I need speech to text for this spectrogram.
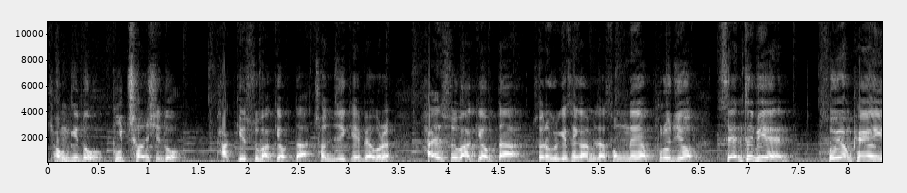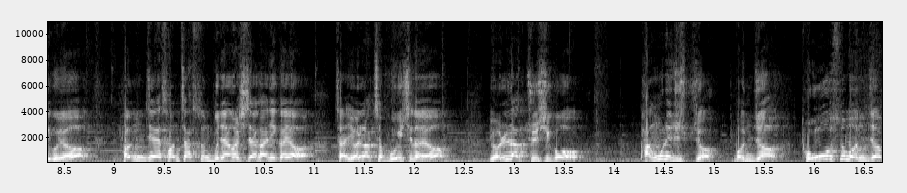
경기도 부천시도 바뀔 수밖에 없다. 천지 개벽을 할 수밖에 없다. 저는 그렇게 생각합니다. 송내역 프루지오 센트비엔 소형 평형이고요. 현재 선착순 분양을 시작하니까요. 자 연락처 보이시나요? 연락 주시고 방문해 주십시오. 먼저 동호수 먼저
